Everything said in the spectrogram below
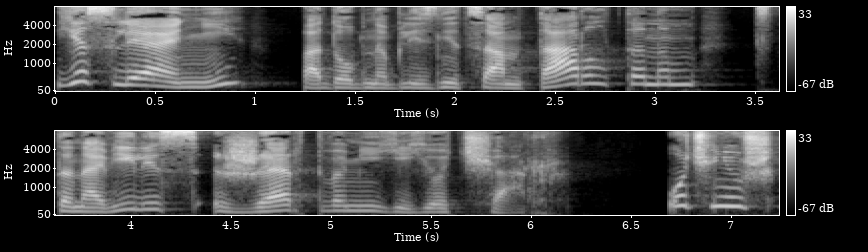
если они, подобно близнецам Тарлтонам, становились жертвами ее чар. Очень уж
